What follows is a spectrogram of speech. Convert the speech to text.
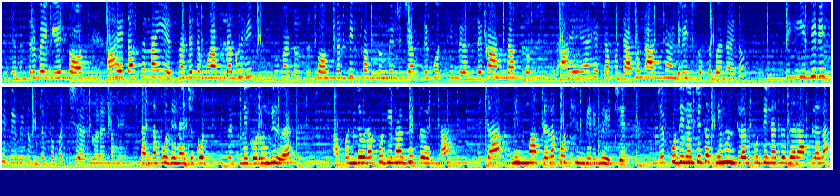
त्याच्यानंतर वेगळे सॉस आहेत असं नाहीयेच ना. त्याच्यामुळे आपल्या घरी टोमॅटो सॉस तर फिक्स असतो. मिरची असते कोथिंबीर असते कांदा असतो. आहे ह्या ह्याच्यामध्ये आपण आज सँडविच कसं बनवायचं इझी रेसिपी मी तुमच्यासोबत शेअर करत आहे. त्यांना पुदिन्याची को चटणी करून घेऊयात. आपण जेवढा पुदिना घेतोय ना त्याच्या निम्मा आपल्याला कोथिंबीर घ्यायची आहे. म्हणजे पुदिन्याची चटणी म्हटल्यावर पुदिन्याचं जर आपल्याला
